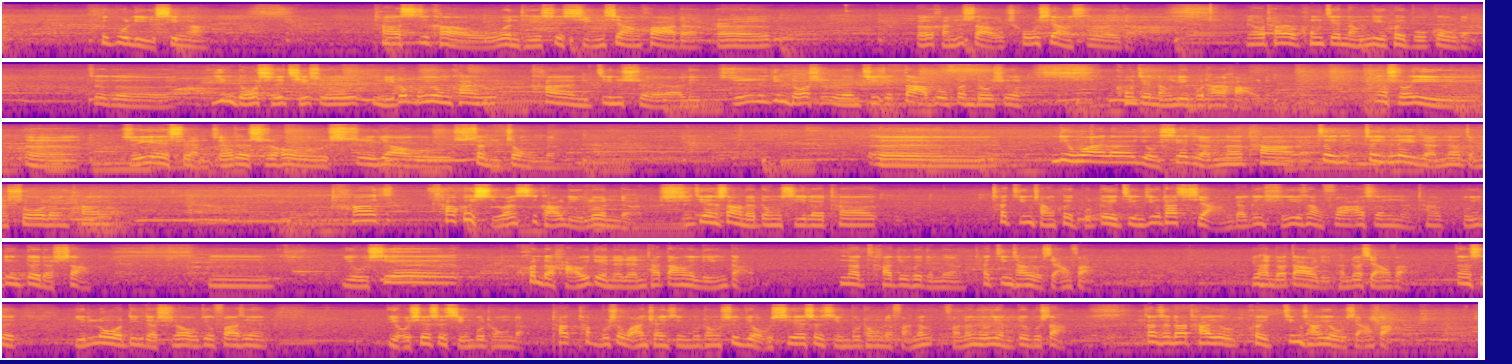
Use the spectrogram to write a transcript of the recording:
会不理性啊。他思考问题是形象化的，而而很少抽象思维的，然后他的空间能力会不够的。这个印夺石其实你都不用看看金水啊，你其实印夺石的人其实大部分都是空间能力不太好的。那所以呃，职业选择的时候是要慎重的。呃。另外呢，有些人呢，他这这一类人呢，怎么说呢？他他他会喜欢思考理论的，实践上的东西呢，他他经常会不对劲，就他想的跟实际上发生的，他不一定对得上。嗯，有些混得好一点的人，他当了领导，那他就会怎么样？他经常有想法，有很多道理，很多想法，但是一落地的时候就发现。有些是行不通的，他他不是完全行不通，是有些是行不通的，反正反正有点对不上，但是呢，他又会经常有想法，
